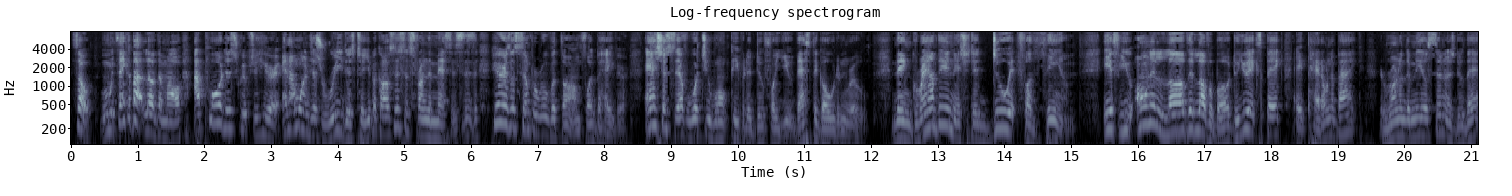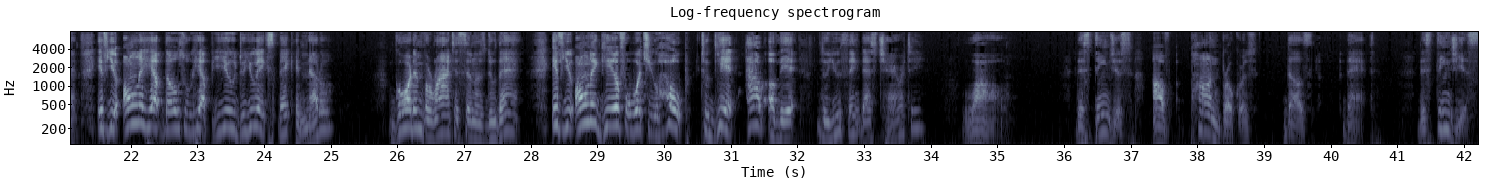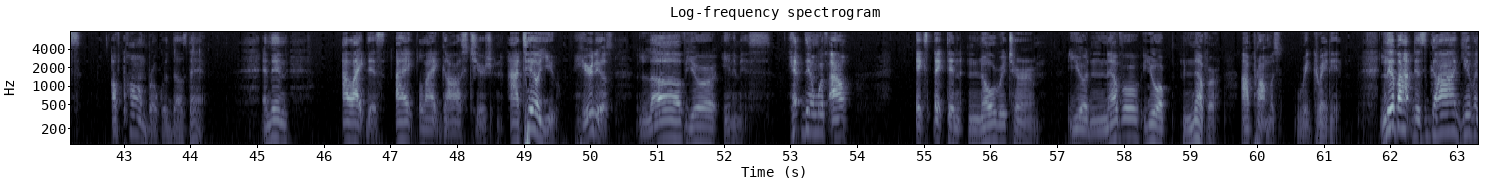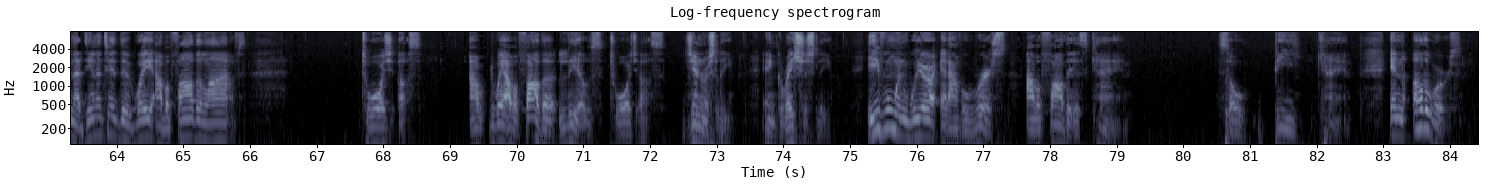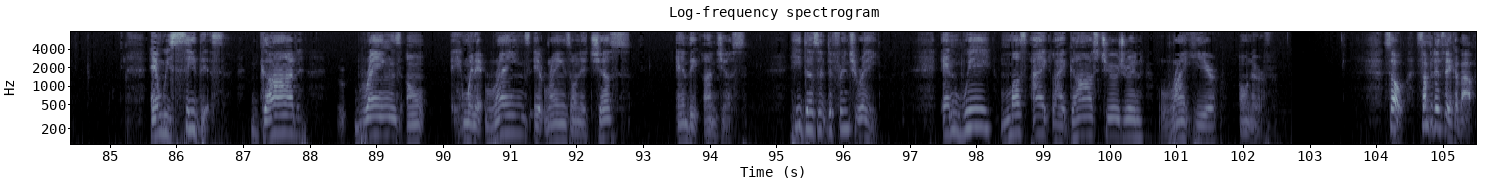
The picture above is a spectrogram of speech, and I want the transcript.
So when we think about love them all, I pulled this scripture here and I want to just read this to you because this is from the message. Is, here is a simple rule of thumb for behavior. Ask yourself what you want people to do for you. That's the golden rule. Then grab the initiative, do it for them. If you only love the lovable, do you expect a pat on the back? Run of the mill sinners do that. If you only help those who help you, do you expect a medal? Garden variety sinners do that. If you only give for what you hope to get out of it, do you think that's charity? Wow. The stingiest of pawnbrokers does that. The stingiest of pawnbrokers does that. And then I like this. Act like God's children. I tell you, here it is. Love your enemies. Help them without expecting no return you're never, you're never, I promise, regret it. Live out this God given identity the way our Father lives towards us. Our, the way our Father lives towards us, generously and graciously. Even when we are at our worst, our Father is kind. So be kind. In other words, and we see this God rains on, when it rains, it rains on the just and the unjust. He doesn't differentiate. And we must act like God's children right here on earth. So, something to think about.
